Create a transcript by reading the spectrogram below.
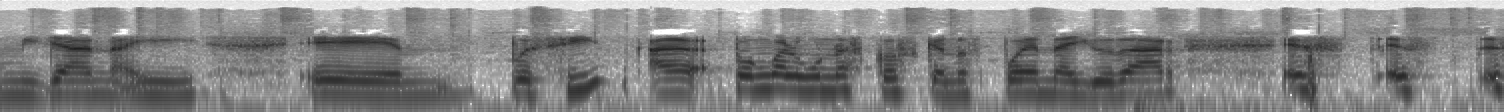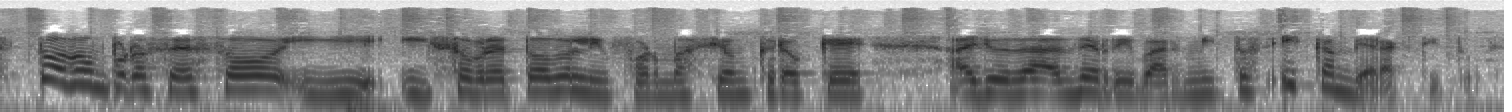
Millán. Ahí, eh, pues sí, pongo algunas cosas que nos pueden ayudar. Es, es, es todo un proceso y, y sobre todo la información creo que ayuda a derribar mitos y cambiar actitudes.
